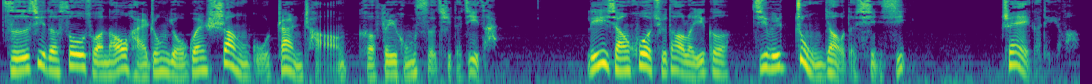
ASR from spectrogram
仔细的搜索脑海中有关上古战场和飞红死气的记载，李想获取到了一个极为重要的信息：这个地方，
